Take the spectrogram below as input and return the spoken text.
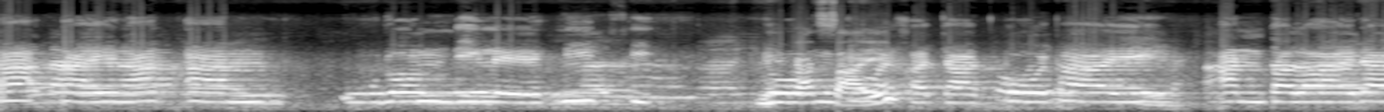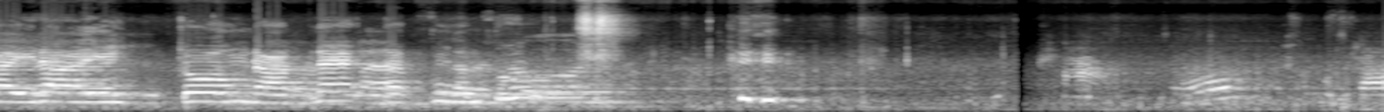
พระไตรรัตน์อัน อุดมดิเลกนิสินิรัสใสยขจัดโปยภัย อันตรายใดใดจงดับและดับมูลทุกสอ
